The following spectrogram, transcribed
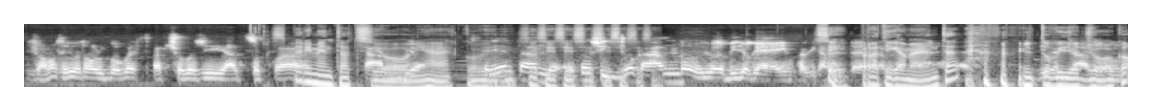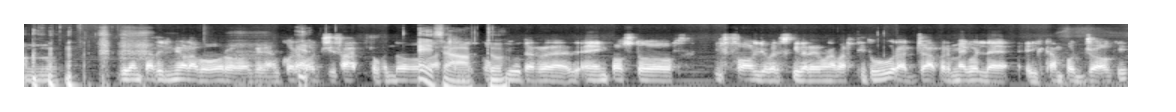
Diciamo, se io tolgo questo, faccio così, alzo qua. Sperimentazioni, cambio. ecco. Sperimentando sì, sì, sì, così, giocando sì, videogame praticamente. Sì, praticamente. il tuo videogioco. Un, diventato il mio lavoro che ancora eh. oggi faccio quando esatto. il computer è imposto il foglio per scrivere una partitura, già per me quello è il campo giochi.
